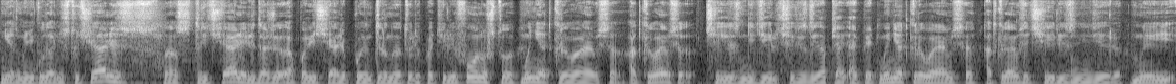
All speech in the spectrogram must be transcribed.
Нет, мы никуда не стучались, нас встречали или даже оповещали по интернету или по телефону, что мы не открываемся. Открываемся через неделю, через две, опять, опять мы не открываемся. Открываемся через неделю. Мы,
